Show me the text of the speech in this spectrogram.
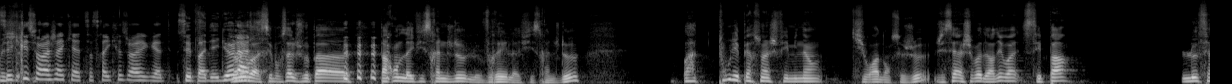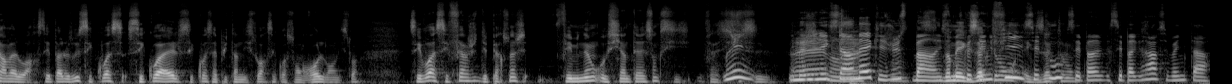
C'est écrit sur la jaquette. Ça sera écrit sur la jaquette. C'est pas dégueulasse. voilà, c'est pour ça que je veux pas. Par contre, Life is Strange 2, le vrai Life is Strange 2, voilà, tous les personnages féminins qu'il y aura dans ce jeu, j'essaie à chaque fois de leur dire, ouais, c'est pas le faire valoir, c'est pas le truc, c'est quoi, c'est quoi elle, c'est quoi sa putain d'histoire, c'est quoi son rôle dans l'histoire. C'est voilà, c'est faire juste des personnages féminins aussi intéressants que si. enfin, Oui. c'est- Imaginez Ouais, que c'est un mec et juste, ben, il Non, mais que c'est une exactement, fille, c'est tout. exactement. C'est pas, c'est pas grave, c'est pas une tare.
